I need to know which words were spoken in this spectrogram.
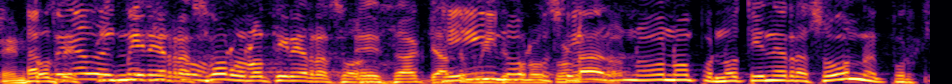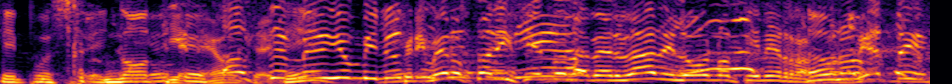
Entonces, ¿sí en tiene México. razón o no tiene razón? Exacto. Ya te Sí, fuiste no, por pues otro sí, lado. no, no, no, pues no tiene razón, porque pues eh, No eh, tiene, eh, ok. Hace medio minuto. Primero está diciendo la verdad y luego no tiene razón. No, no. Fíjate,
